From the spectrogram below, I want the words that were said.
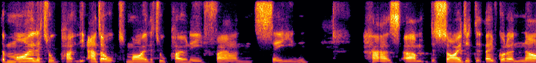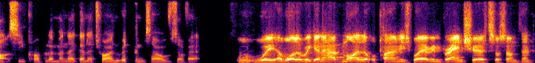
the My Little po- the adult My Little Pony fan scene has um, decided that they've got a Nazi problem and they're going to try and rid themselves of it. We, what are we going to have My Little Ponies wearing brown shirts or something?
